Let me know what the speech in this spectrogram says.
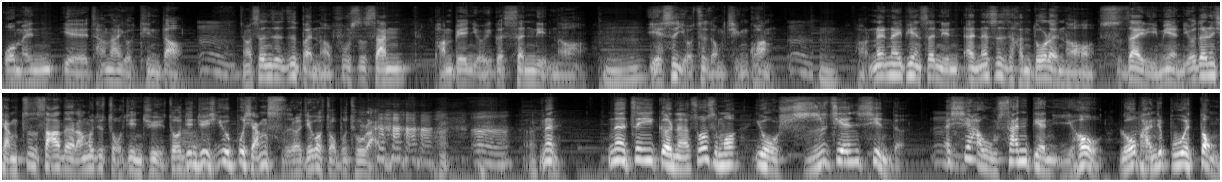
我们也常常有听到，嗯，啊，甚至日本哦，富士山旁边有一个森林哦，嗯，也是有这种情况，嗯。嗯，好，那那一片森林，哎，那是很多人哦死在里面，有的人想自杀的，然后就走进去，走进去又不想死了，结果走不出来，嗯，那那这一个呢，说什么有时间性的，下午三点以后罗盘就不会动。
